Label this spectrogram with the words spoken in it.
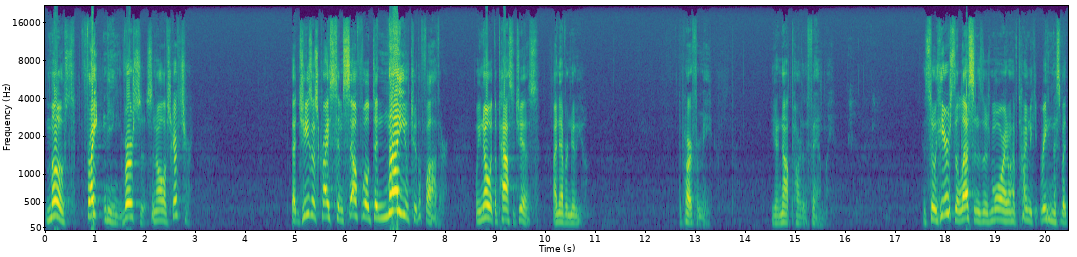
most frightening verses in all of Scripture. That Jesus Christ himself will deny you to the Father. We know what the passage is. I never knew you. Depart from me. You're not part of the family. So here's the lessons. There's more. I don't have time to keep reading this, but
